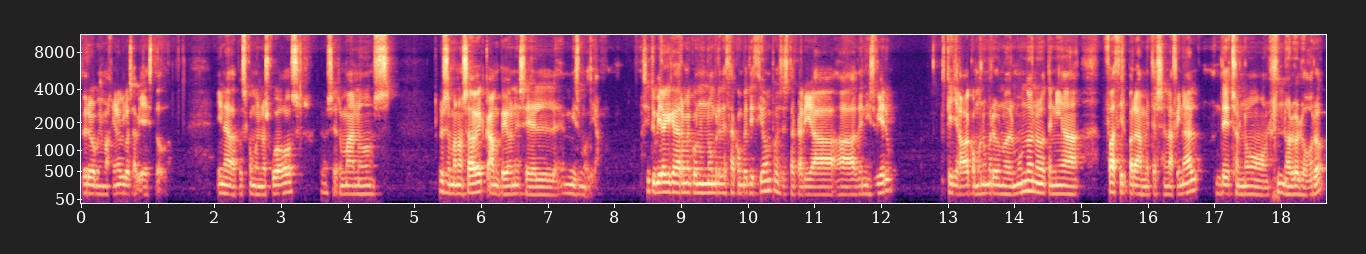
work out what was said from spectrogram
pero me imagino que lo sabíais todo. Y nada, pues como en los juegos, los hermanos, los hermanos Abe, campeones el mismo día. Si tuviera que quedarme con un nombre de esta competición, pues destacaría a Denis Vieru, que llegaba como número uno del mundo, no lo tenía fácil para meterse en la final, de hecho no, no lo logró,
